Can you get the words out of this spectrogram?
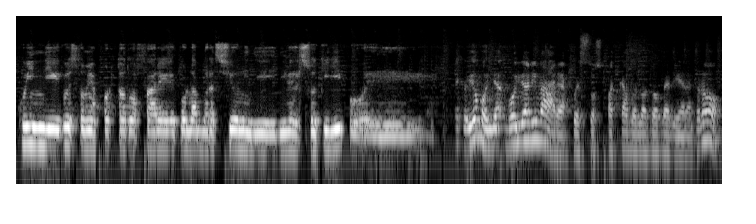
Quindi questo mi ha portato a fare collaborazioni di diverso tipo. E... Ecco, io voglio, voglio arrivare a questo spaccato della tua carriera, però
